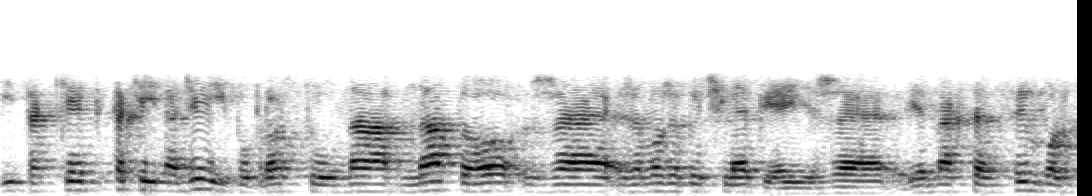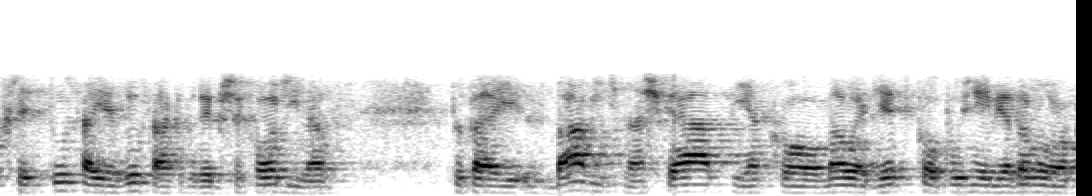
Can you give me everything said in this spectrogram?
i takie, takiej nadziei po prostu na, na to, że, że może być lepiej, że jednak ten symbol Chrystusa Jezusa, który przychodzi nas tutaj zbawić na świat jako małe dziecko, później wiadomo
